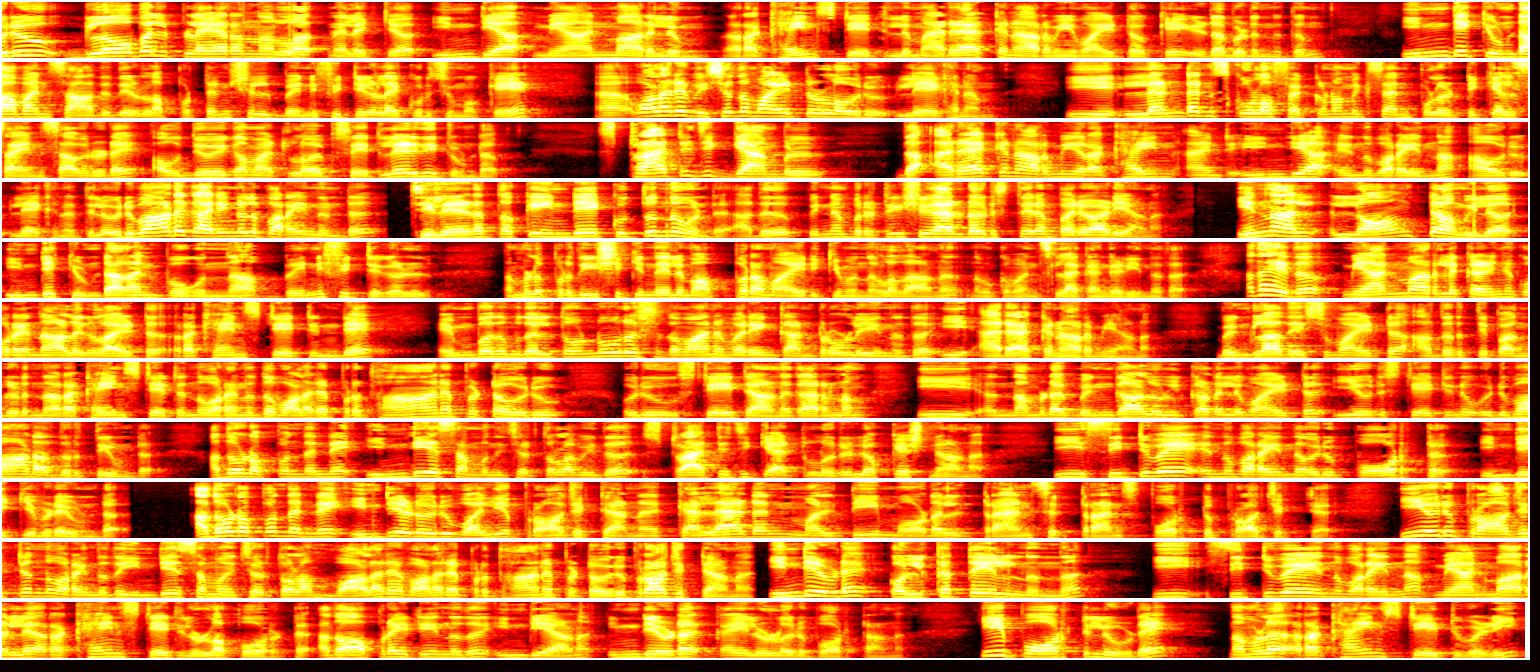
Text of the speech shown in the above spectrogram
ഒരു global player എന്നുള്ള നിലയ്ക്ക് ഇന്ത്യ മ്യാൻമാറിലും റഖൈൻ സ്റ്റേറ്റിലും അരാക്കൻ ആർമിയുമായിട്ടൊക്കെ ഇടപെടുന്നതും ഇന്ത്യയ്ക്ക് ഉണ്ടാവാൻ സാധ്യതയുള്ള പൊട്ടൻഷ്യൽ ബെനിഫിറ്റുകളെ കുറിച്ചുമൊക്കെ വളരെ വിശദമായിട്ടുള്ള ഒരു ലേഖനം ഈ London school of economics and political science അവരുടെ ഔദ്യോഗികമായിട്ടുള്ള വെബ്സൈറ്റിൽ എഴുതിയിട്ടുണ്ട്. Strategic gamble the Arakan army Rakhine and India എന്ന് പറയുന്ന ആ ഒരു ലേഖനത്തിൽ ഒരുപാട് കാര്യങ്ങൾ പറയുന്നുണ്ട്. ചിലയിടത്തൊക്കെ ഇന്ത്യയെ കുത്തുന്നുമുണ്ട്. അത് പിന്നെ ബ്രിട്ടീഷുകാരുടെ ഒരു സ്ഥിരം പരിപാടിയാണ്. എന്നാൽ ലോങ് ടേമിൽ ഇന്ത്യയ്ക്ക് ഉണ്ടാകാൻ പോകുന്ന ബെനിഫിറ്റുകൾ നമ്മൾ പ്രതീക്ഷിക്കുന്നതിലും അപ്പുറമായിരിക്കും എന്നുള്ളതാണ് നമുക്ക് മനസ്സിലാക്കാൻ കഴിയുന്നത്. അതായത് മ്യാൻമാറിൽ കഴിഞ്ഞ കുറേ നാളുകളായിട്ട് റഖൈൻ സ്റ്റേറ്റിന്റെ എൺപത് മുതൽ തൊണ്ണൂറ് ശതമാനം വരെയും കൺട്രോൾ ചെയ്യുന്നത് ഈ അരാക്കൻ ആർമിയാണ് ബംഗ്ലാദേശുമായിട്ട് അതിർത്തി പങ്കിടുന്ന റഖൈൻ സ്റ്റേറ്റ് എന്ന് പറയുന്നത് വളരെ പ്രധാനപ്പെട്ട ഒരു ഒരു സ്റ്റേറ്റ് ആണ്. കാരണം ഈ നമ്മുടെ ബംഗാൾ ഉൾക്കടലുമായിട്ട് ഈ ഒരു സ്റ്റേറ്റിന് ഒരുപാട് അതിർത്തിയുണ്ട്. അതോടൊപ്പം തന്നെ ഇന്ത്യയെ സംബന്ധിച്ചിടത്തോളം ഇത് സ്ട്രാറ്റജിക് ആയിട്ടുള്ള ഒരു ലൊക്കേഷനാണ് ഈ സിറ്റ്വേ എന്ന് പറയുന്ന ഒരു പോർട്ട് ഇന്ത്യയ്ക്ക് ഇവിടെ ഉണ്ട്. അതോടൊപ്പം തന്നെ ഇന്ത്യയുടെ ഒരു വലിയ പ്രോജക്റ്റ് ആണ് Kaladan multi modal transit transport project ഈ ഒരു പ്രോജക്റ്റ് എന്ന് പറയുന്നത് ഇന്ത്യയെ സംബന്ധിച്ചിടത്തോളം വളരെ വളരെ പ്രധാനപ്പെട്ട ഒരു പ്രോജക്റ്റ് ആണ്. ഇന്ത്യയുടെ കൊൽക്കത്തയിൽ നിന്ന് ഈ സിറ്റുവേ എന്ന് പറയുന്ന മ്യാൻമാറിലെ റഖൈൻ സ്റ്റേറ്റിലുള്ള പോർട്ട് അത് ഓപ്പറേറ്റ് ചെയ്യുന്നത് ഇന്ത്യയാണ്. ഇന്ത്യയുടെ കയ്യിലുള്ള ഒരു പോർട്ടാണ് ഈ പോർട്ടിലൂടെ നമ്മൾ റഖൈൻ സ്റ്റേറ്റ് വഴി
